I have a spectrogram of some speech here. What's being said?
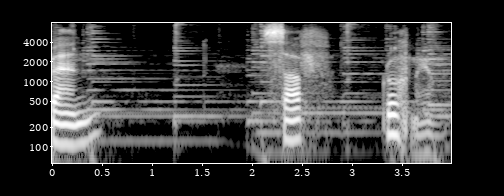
Ben saf ruh muyum?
